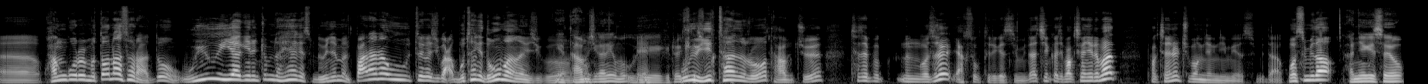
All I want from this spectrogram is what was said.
어, 광고를 뭐 떠나서라도 우유 이야기는 좀 더 해야겠습니다. 왜냐면 바나나 우유부터 해가지고 아, 못한 게 너무 많아요 지금. 예, 다음 시간에 뭐 우유 네, 얘기를 우유 계속 2탄으로 다음 주에 찾아뵙는 것을 약속드리겠습니다. 지금까지 박찬일의 맛 박찬일 주방장님이었습니다. 고맙습니다. 안녕히 계세요.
